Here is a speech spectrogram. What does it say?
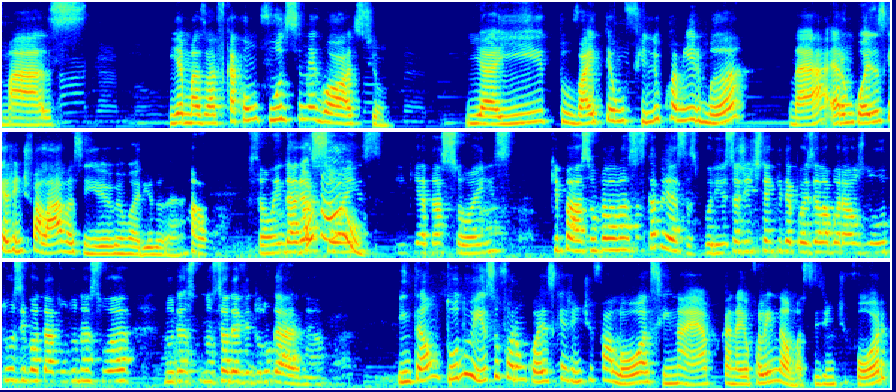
Mas e mas vai ficar confuso esse negócio. E aí tu vai ter um filho com a minha irmã, né? Eram coisas que a gente falava assim, eu e meu marido, né? São indagações inquietações que passam pelas nossas cabeças. Por isso a gente tem que depois elaborar os lutos e botar tudo na sua no, no seu devido lugar, né? Então, tudo isso foram coisas que a gente falou assim na época, né? Eu falei, não, mas se a gente for,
